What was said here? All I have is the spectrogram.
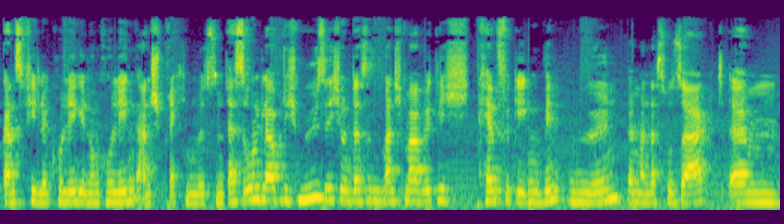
ganz viele Kolleginnen und Kollegen ansprechen müssen. Das ist unglaublich müßig und das sind manchmal wirklich Kämpfe gegen Windmühlen, wenn man das so sagt. Ähm,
